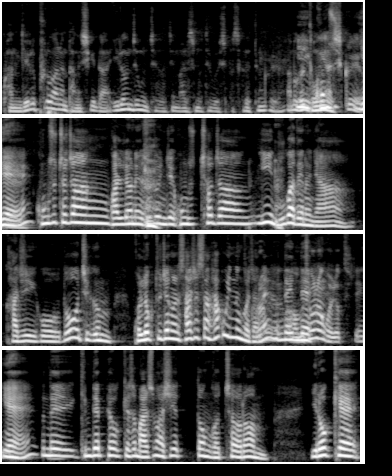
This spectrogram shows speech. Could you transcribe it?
관계를 풀어가는 방식이다. 이런 점을 제가 지금 말씀을 드리고 싶어서 그랬던 거예요. 아마 그건 동의하실 거예요. 예, 네. 공수처장 관련해서도 이제 공수처장이 누가 되느냐 가지고도 지금 권력 투쟁을 사실상 하고 있는 거잖아요. 그럼요. 근데 근데 엄청난 권력 투쟁. 예, 근데 김 대표께서 말씀하셨던 것처럼 이렇게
